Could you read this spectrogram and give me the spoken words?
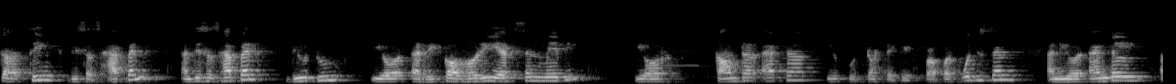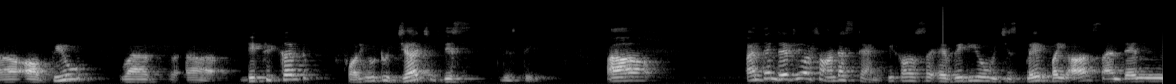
the thing this has happened and this has happened due to your recovery action maybe your counter attack you could not take a proper position and your angle uh, of view were uh, difficult for you to judge this this thing uh, and then referee also understand because a video which is played by us and then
